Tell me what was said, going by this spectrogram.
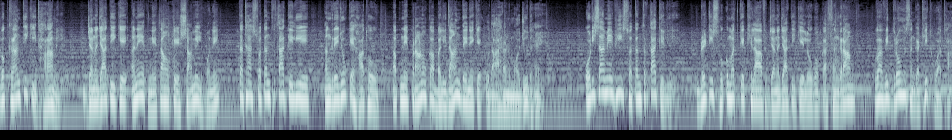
व क्रांति की धारा में जनजाति के अनेक नेताओं के शामिल होने तथा स्वतंत्रता के लिए अंग्रेज़ों के हाथों अपने प्राणों का बलिदान देने के उदाहरण मौजूद हैं। ओडिशा में भी स्वतंत्रता के लिए ब्रिटिश हुकूमत के खिलाफ जनजाति के लोगों का संग्राम व विद्रोह संगठित हुआ था।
